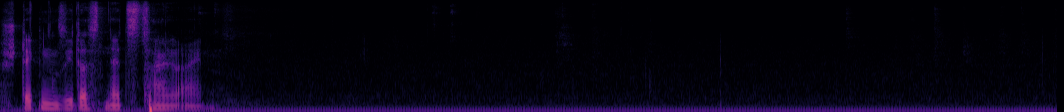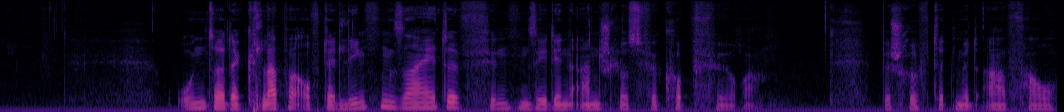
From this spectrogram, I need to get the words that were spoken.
Stecken Sie das Netzteil ein. Unter der Klappe auf der linken Seite finden Sie den Anschluss für Kopfhörer, beschriftet mit AV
